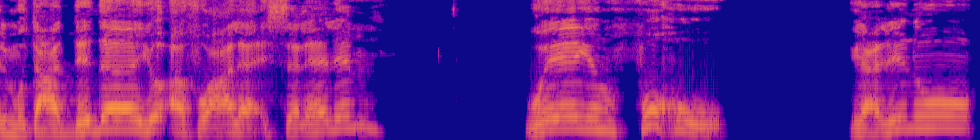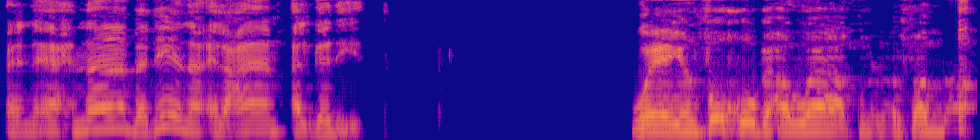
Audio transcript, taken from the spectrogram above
المتعددة يقفوا على السلالم وينفخوا يعلنوا إن إحنا بدينا العام الجديد. وينفخوا بأواق من الفضة.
